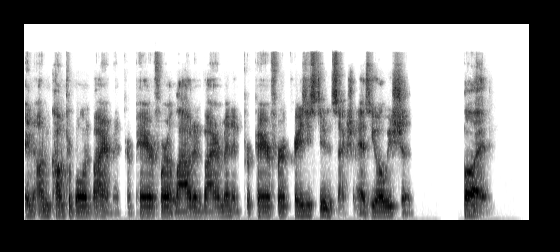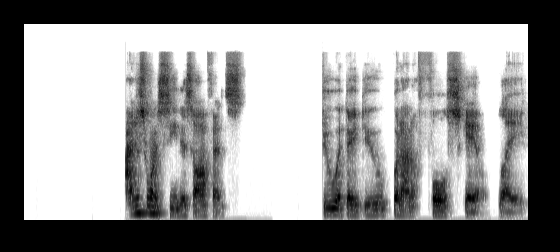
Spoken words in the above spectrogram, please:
an uncomfortable environment, prepare for a loud environment, and prepare for a crazy student section as you always should. But I just want to see this offense do what they do, but on a full scale. Like,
